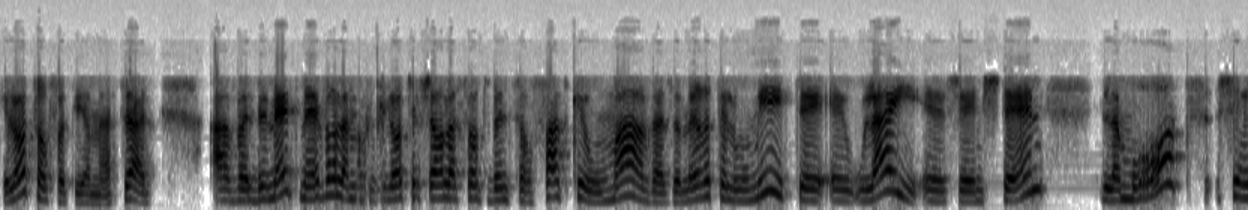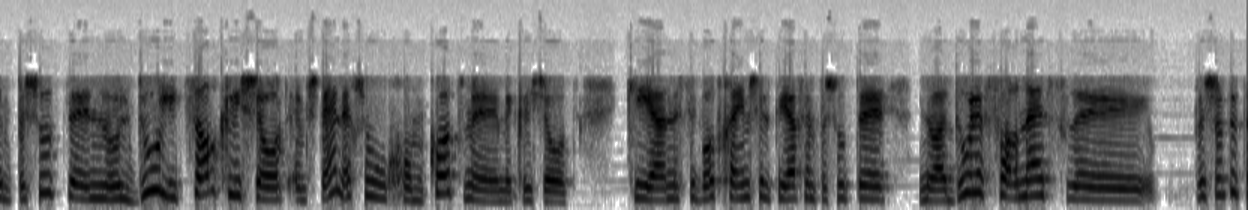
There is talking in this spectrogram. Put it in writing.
כלא צרפתי, מהצד. אבל באמת, מעבר למקבילות שאפשר לעשות בין צרפת כאומה והזמרת הלאומית, אה, אה, אולי אה, שהן שתיהן, למרות שהן פשוט נולדו ליצור קלישאות, הן שתיהן איכשהו חומקות מקלישאות. כי הנסיבות חיים של פיאף הן פשוט נועדו לפרנס פשוט את,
